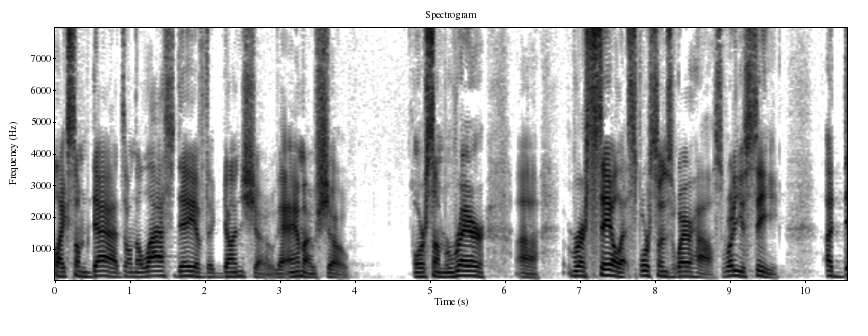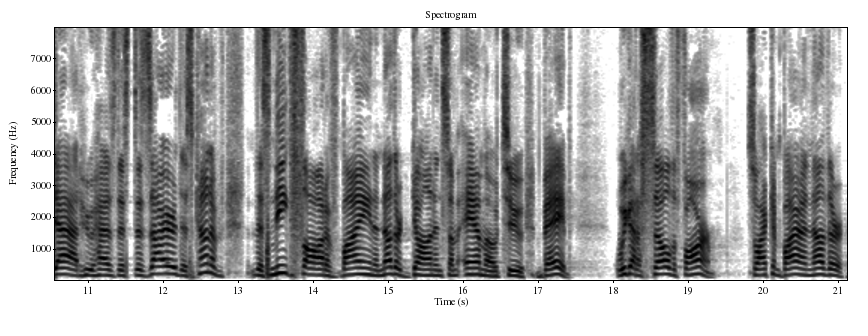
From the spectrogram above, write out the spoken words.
Like some dads on the last day of the gun show, the ammo show, or some rare, uh, rare sale at Sportsman's Warehouse. What do you see? A dad who has this desire, this kind of this neat thought of buying another gun and some ammo to, babe, we got to sell the farm so I can buy another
